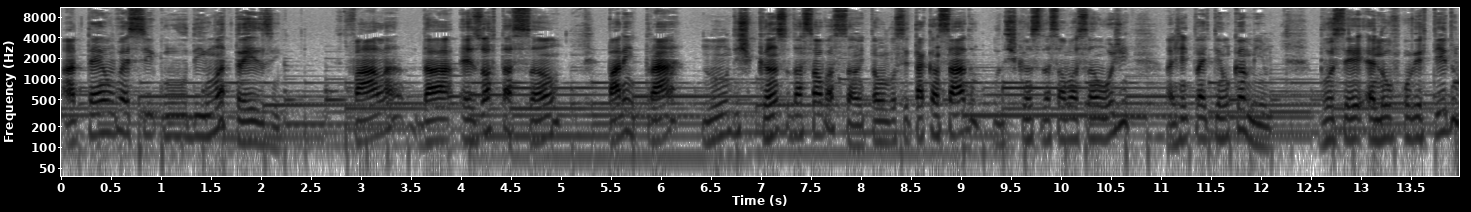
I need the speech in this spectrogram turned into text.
até o versículo de 1 a 13. Fala da exortação para entrar num descanso da salvação. Então você está cansado? O descanso da salvação hoje a gente vai ter um caminho. Você é novo convertido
